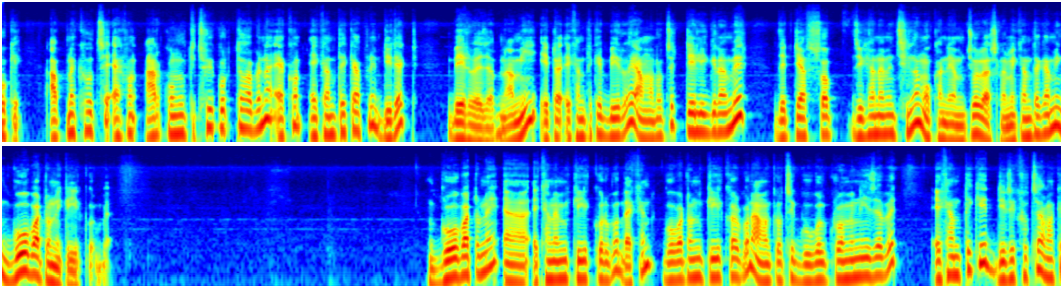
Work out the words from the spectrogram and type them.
ওকে আপনাকে হচ্ছে এখন আর কোনো কিছুই করতে হবে না, এখন এখান থেকে আপনি ডিরেক্ট বের হয়ে যাবেন। আমি এটা এখান থেকে বের হয়ে আমার হচ্ছে টেলিগ্রামের যে ট্যাপসপ যেখানে আমি ছিলাম, ওখানে আমি চলে আসলাম। এখান থেকে আমি গো বাটনে ক্লিক করবে। গো বাটনে এখানে আমি ক্লিক করব, দেখেন। গো বাটনে ক্লিক করার পরে আমাকে হচ্ছে গুগল ক্রোমে নিয়ে যাবে। এখান থেকে ডিরেক্ট হচ্ছে আমাকে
